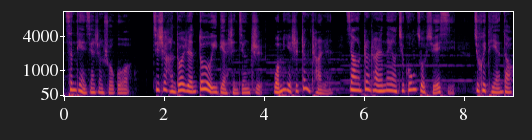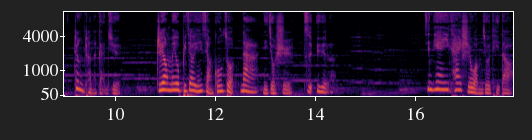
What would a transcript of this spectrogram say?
森田先生说过，其实很多人都有一点神经质，我们也是正常人，像正常人那样去工作学习。就会体验到正常的感觉，只要没有比较影响工作，那你就是自愈了。今天一开始我们就提到，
